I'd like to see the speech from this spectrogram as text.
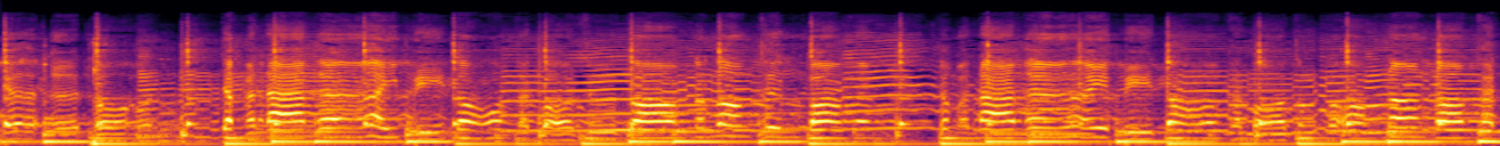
เจอโทนจักรนางเอ้ยพี่น้องกันบ่ซื้อตองน้องขึ้นบองจักรนางเอ้ยพี่น้องกันบ่ต้องกองน้องน้องกัน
